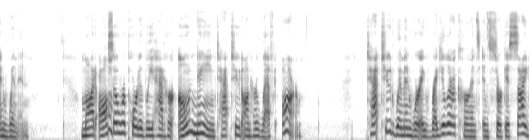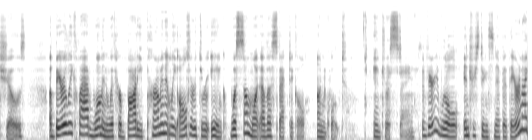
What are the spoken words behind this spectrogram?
and women. Maud also reportedly had her own name tattooed on her left arm. Tattooed women were a regular occurrence in circus sideshows. A barely clad woman with her body permanently altered through ink was somewhat of a spectacle. Unquote. Interesting. It's a very little interesting snippet there, and I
